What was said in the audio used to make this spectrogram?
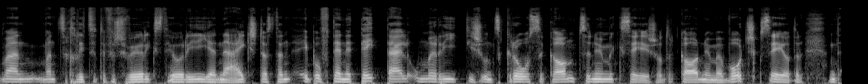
wenn du ein bisschen zu den Verschwörungstheorien neigst, dass dann eben auf diesen Detail umreitest und das grosse Ganze nicht mehr siehst oder gar nicht mehr willst sehen oder und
